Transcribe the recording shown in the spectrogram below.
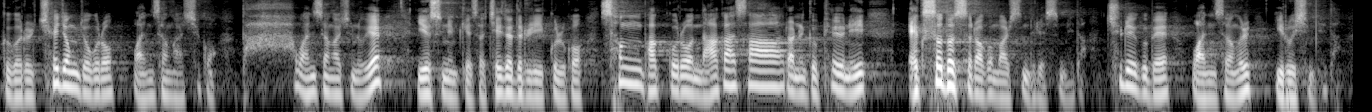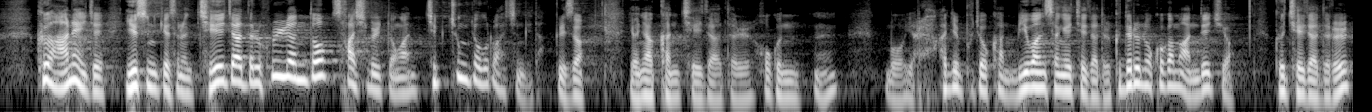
그거를 최종적으로 완성하시고 다 완성하신 후에 예수님께서 제자들을 이끌고 성 밖으로 나가사라는 그 표현이 엑소더스라고 말씀드렸습니다. 출애굽의 완성을 이루십니다. 그 안에 이제 예수님께서는 제자들 훈련도 40일 동안 집중적으로 하십니다. 그래서 연약한 제자들 혹은 뭐 여러 가지 부족한 미완성의 제자들 그대로 놓고 가면 안 되죠. 그 제자들을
